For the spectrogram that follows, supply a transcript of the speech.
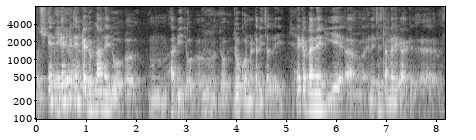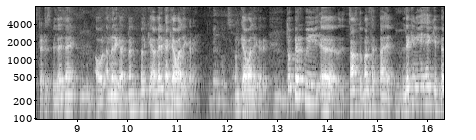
کچھ ان کا جو پلان ہے جو ابھی جو جو جو گورنمنٹ ابھی چل رہی جی۔ ہے۔ ان کا پلان ہے کہ یہ این ایچ ایس امریکہ کے اسٹیٹس پہ لے جائیں اور امریکہ بلکہ امریکہ کے حوالے کریں۔ بالکل ان کے حوالے کرے تو پھر کوئی چانس تو بن سکتا ہے۔ لیکن یہ ہے کہ پھر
